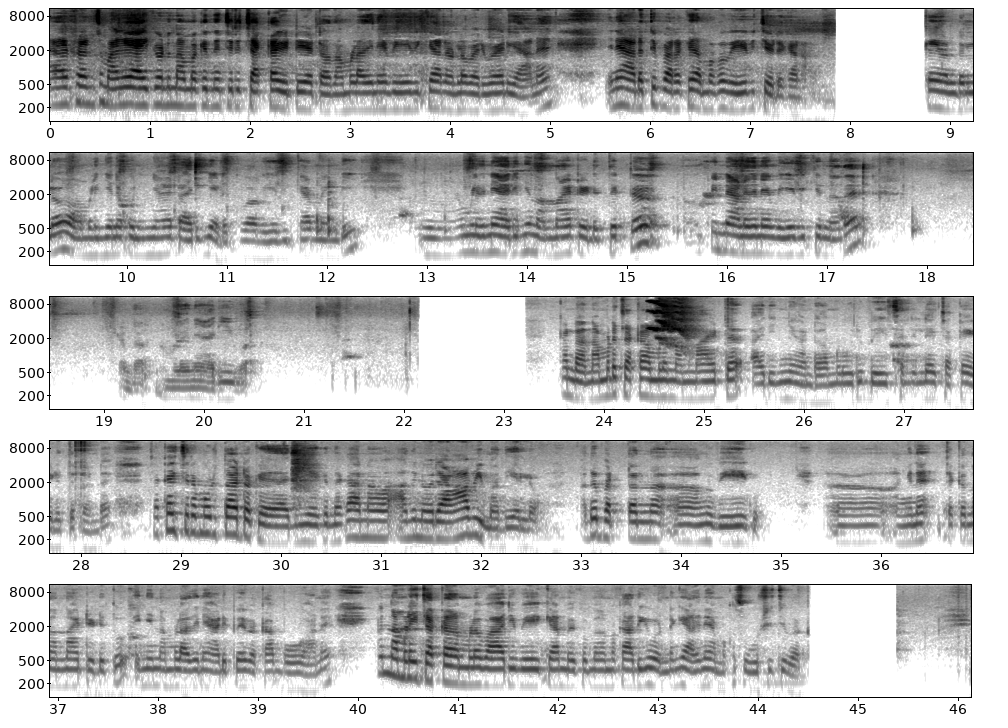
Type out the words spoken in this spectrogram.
Hi friends മഴ ആയിക്കൊണ്ട് നമുക്ക് ഇന്ന് ഇച്ചിരി ചക്ക കിട്ടി കേട്ടോ. നമ്മളതിനെ വേവിക്കാനുള്ള പരിപാടിയാണ്. ഇനി അടത്തി പറക്കി നമുക്ക് വേവിച്ചെടുക്കണം. ചക്കയുണ്ടല്ലോ. നമ്മളിങ്ങനെ കുഞ്ഞായിട്ട് അരിഞ്ഞെടുക്കുക വേവിക്കാൻ വേണ്ടി. നമ്മളിതിനെ അരിഞ്ഞ് നന്നായിട്ട് എടുത്തിട്ട് പിന്നെയാണ് ഇതിനെ വേവിക്കുന്നത്. കണ്ടോ? നമ്മളിതിനെ അരിയുക. കണ്ടോ നമ്മുടെ ചക്ക നമ്മൾ നന്നായിട്ട് അരിഞ്ഞ് കണ്ടോ? നമ്മൾ ഒരു ബേസണിലെ ചക്ക എടുത്തിട്ടുണ്ട്. ചക്ക ഇച്ചിരി മുഴുത്തായിട്ടൊക്കെ അരിഞ്ഞേക്കുന്നത് കാരണം അതിനൊരാവി മതിയല്ലോ. അത് പെട്ടെന്ന് അങ്ങ് വേകും. അങ്ങനെ ചക്ക നന്നായിട്ട് എടുത്തു. ഇനി നമ്മൾ അതിനെ അടുപ്പേ വെക്കാൻ പോവുകയാണ് ഇപ്പം നമ്മൾ ഈ ചക്ക നമ്മൾ വാരി വേവിക്കാൻ വെക്കുമ്പോൾ നമുക്ക് അധികം ഉണ്ടെങ്കിൽ അതിനെ നമുക്ക് സൂക്ഷിച്ച് വെക്കാം.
